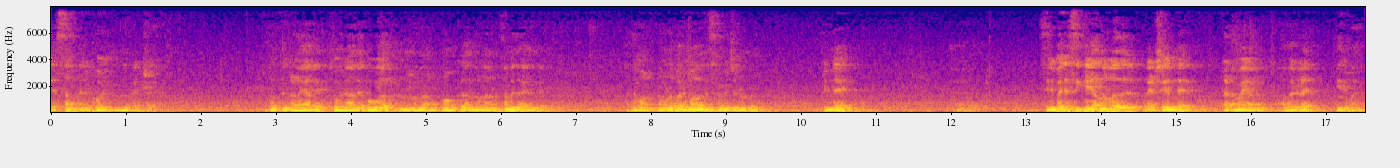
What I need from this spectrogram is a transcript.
രസം അനുഭവിക്കുന്നത് പ്രേക്ഷകൻ അതൊന്നും കളയാതെ ചോരാതെ പോവുക എന്നുള്ളതാണ് നോക്കുക എന്നുള്ളതാണ് സംവിധായകന്റെ ശ്രമിച്ചിട്ടുണ്ട്. പിന്നെ സിനിമ രസിക്കുക എന്നുള്ളത് പ്രേക്ഷകന്റെ കടമയാണ് അവരുടെ തീരുമാനം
